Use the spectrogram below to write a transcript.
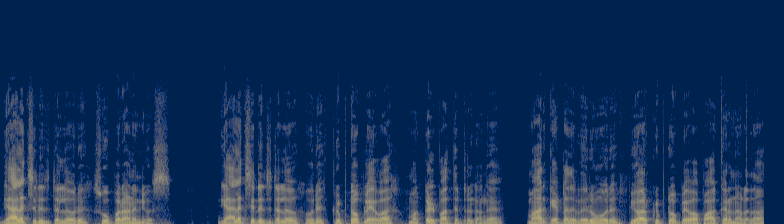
கேலக்ஸி டிஜிட்டலில் ஒரு சூப்பரான நியூஸ் கேலக்ஸி டிஜிட்டலை ஒரு கிரிப்டோ பிளேவாக மக்கள் பார்த்துட்ருக்காங்க. மார்க்கெட் அதை வெறும் ஒரு பியூர் கிரிப்டோ பிளேவாக பார்க்கறனால தான்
